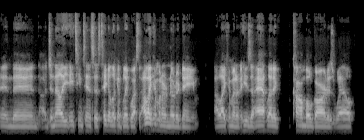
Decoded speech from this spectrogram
and then uh, Janelli eighteen ten says take a look at Blake Wesley. I like him under Notre Dame. I like him. Under, he's an athletic combo guard as well.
